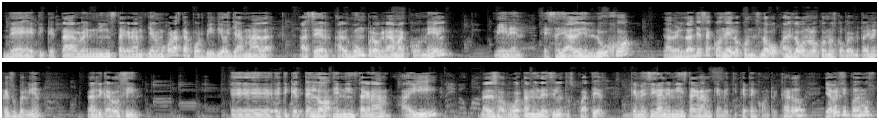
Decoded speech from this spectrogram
de etiquetarlo en Instagram y a lo mejor hasta por videollamada hacer algún programa con él Miren, estaría de lujo. La verdad, ya sea con él o con Slobo. A Slobo no lo conozco, pero también me cae súper bien. A Ricardo sí. Eh, etiquétenlo en Instagram. Ahí. Me haces favor también de decirle a tus cuates que me sigan en Instagram, que me etiqueten con Ricardo. Y a ver si podemos,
